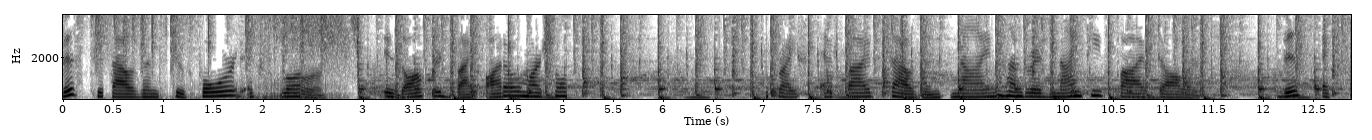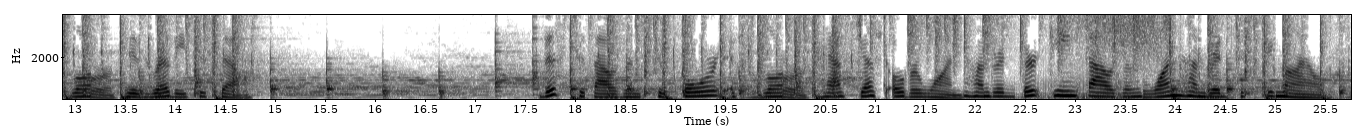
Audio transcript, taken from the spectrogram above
This 2002 Ford Explorer is offered by Auto Marshal. Priced at $5,995. This Explorer is ready to sell. This 2002 Ford Explorer has just over 113,160 miles.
